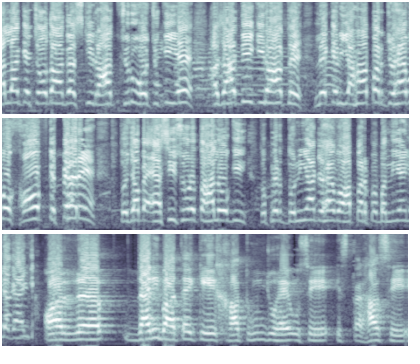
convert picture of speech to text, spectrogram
हालाँकि 14 अगस्त की रात शुरू हो चुकी है आज़ादी की रात है लेकिन यहाँ पर जो है वो खौफ के पहरे हैं। तो जब ऐसी सूरत हाल होगी तो फिर दुनिया जो है वहाँ पर पाबंदियाँ लगाएगी। और दारी बात है कि खातून जो है उसे इस तरह से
